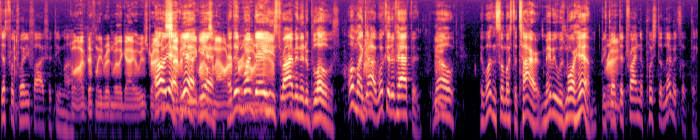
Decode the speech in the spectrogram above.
just for 25, 50 miles. Well, I've definitely ridden with a guy who was driving oh yeah, 70 yeah, miles yeah. an hour. and then an one hour day he's driving and it blows. Oh my God, what could have happened? Well, it wasn't so much the tire. Maybe it was more him because Right. they're trying to push the limits of things.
